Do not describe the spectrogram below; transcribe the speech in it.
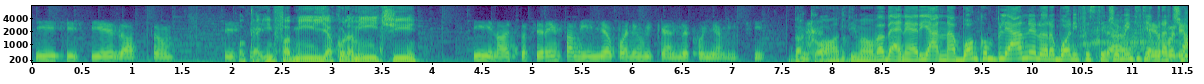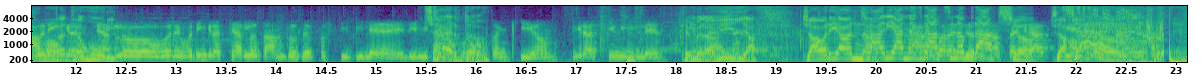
Sì, sì, sì, esatto. Sì, Ok, sì. in famiglia, con amici? Sì, no, stasera in famiglia, poi nel weekend con gli amici. D'accordo. Ottimo, va bene Arianna, buon compleanno e allora buoni festeggiamenti, ti Grazie, abbracciamo. volevo Tanti auguri. Volevo ringraziarlo tanto, se è possibile, di Certo. anch'io. Grazie mille. Che, Che meraviglia. Ciao Arianna. Ciao Arianna, Ciao, grazie, un abbraccio. giornata, grazie. Ciao. Ciao.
